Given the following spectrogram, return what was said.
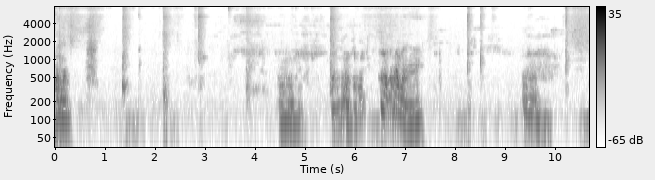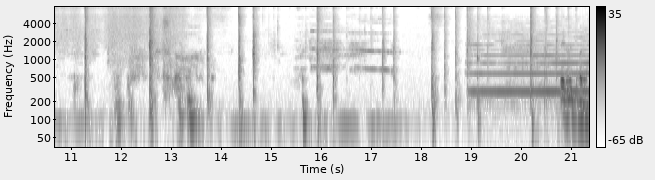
சரிங்க. அப்படியா? சரி, நிறுத்தி பாருங்க.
